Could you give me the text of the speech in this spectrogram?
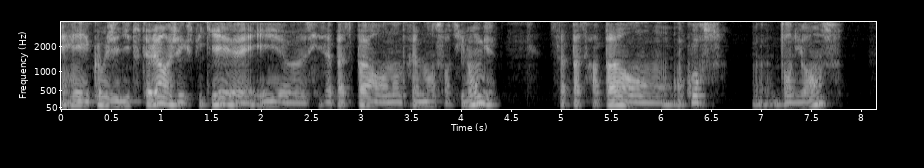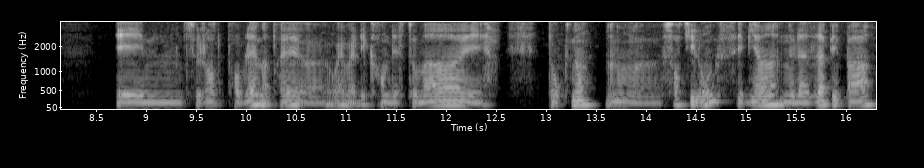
Et comme j'ai dit tout à l'heure, j'ai expliqué, et euh, si ça passe pas en entraînement sortie longue, ça passera pas en, course euh, d'endurance. Et hum, ce genre de problème après, euh, ouais, ouais, des crampes d'estomac et donc non, non, non, sortie longue, c'est bien, ne la zappez pas.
